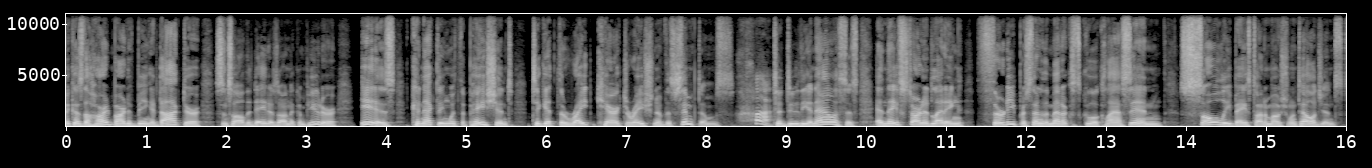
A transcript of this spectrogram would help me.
because the hard part of being a doctor since all the data is on the computer is connecting with the patient to get the right characterization of the symptoms Huh. to do the analysis and they've started letting 30% of the medical school class in solely based on emotional intelligence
